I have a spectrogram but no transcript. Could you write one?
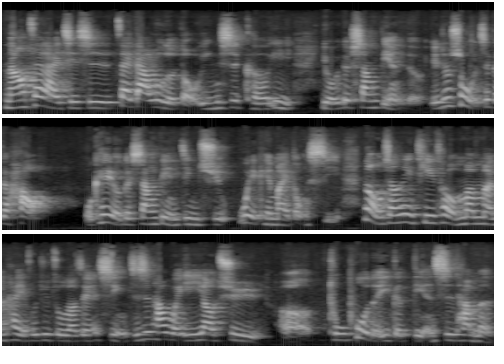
然后再来，其实，在大陆的抖音是可以有一个商店的，也就是说，我这个号我可以有个商店进去，我也可以卖东西。那我相信 TikTok 慢慢他也会去做到这件事情，只是他唯一要去呃突破的一个点是他们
